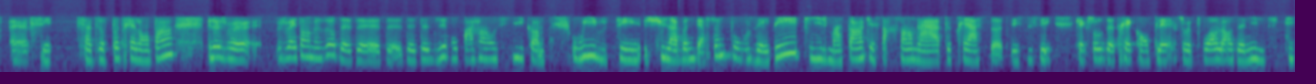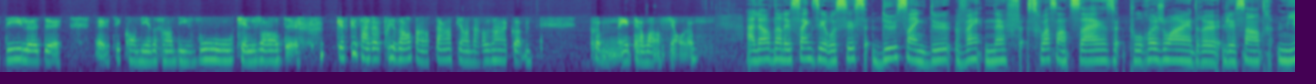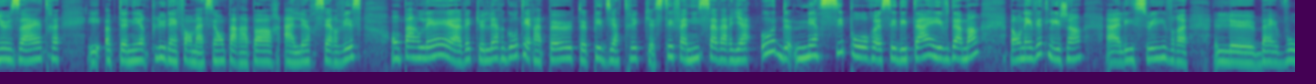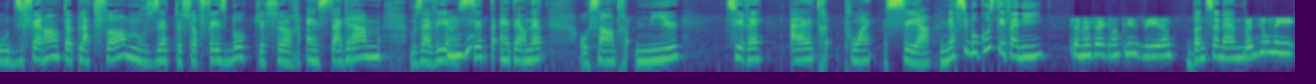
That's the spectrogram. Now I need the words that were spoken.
c'est ça dure pas très longtemps. Puis là, je veux, je vais être en mesure de, de, de, de, dire aux parents aussi, comme, oui, je suis la bonne personne pour vous aider, puis je m'attends que ça ressemble à, à peu près à ça. si c'est quelque chose de très complexe, je vais pouvoir leur donner une petite idée là, de euh, combien de rendez-vous, quel genre de... qu'est-ce que ça représente en temps puis en argent comme, comme intervention. Là. Alors, dans le 506-252-2976 pour rejoindre le centre Mieux-être et obtenir plus d'informations par rapport à leur service. On parlait avec l'ergothérapeute pédiatrique Stéphanie Savaria-Houd. Merci pour ces détails. Évidemment, ben, on invite les gens à aller suivre le, ben, vos différentes plateformes. Vous êtes sur Facebook, sur Instagram. Vous avez un mm-hmm. site Internet au centre mieux-être.ca. Merci beaucoup, Stéphanie. Ça m'a fait un grand plaisir. Bonne semaine. Bonne journée.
